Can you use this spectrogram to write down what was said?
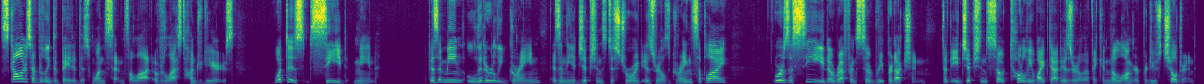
Scholars have really debated this one sentence a lot over the last hundred years. What does seed mean? Does it mean literally grain, as in the Egyptians destroyed Israel's grain supply? Or is a seed a reference to reproduction, that the Egyptians so totally wiped out Israel that they can no longer produce children?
